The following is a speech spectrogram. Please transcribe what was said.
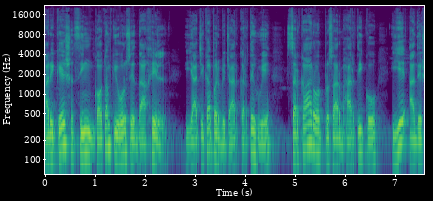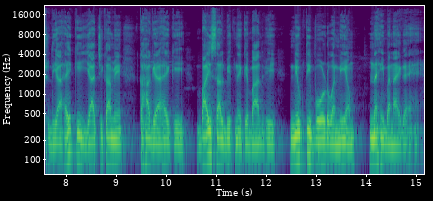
हरिकेश सिंह गौतम की ओर से दाखिल याचिका पर विचार करते हुए सरकार और प्रसार भारती को ये आदेश दिया है कि याचिका में कहा गया है कि 22 साल बीतने के बाद भी नियुक्ति बोर्ड व नियम नहीं बनाए गए हैं।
